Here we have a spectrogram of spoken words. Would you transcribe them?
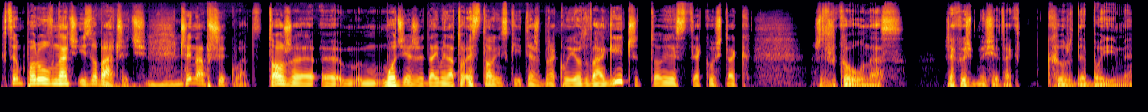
chcę porównać i zobaczyć. Mhm. Czy na przykład to, że e, młodzieży, dajmy na to estońskiej, też brakuje odwagi, czy to jest jakoś tak, że tylko u nas? Że jakoś my się tak, kurde, boimy.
